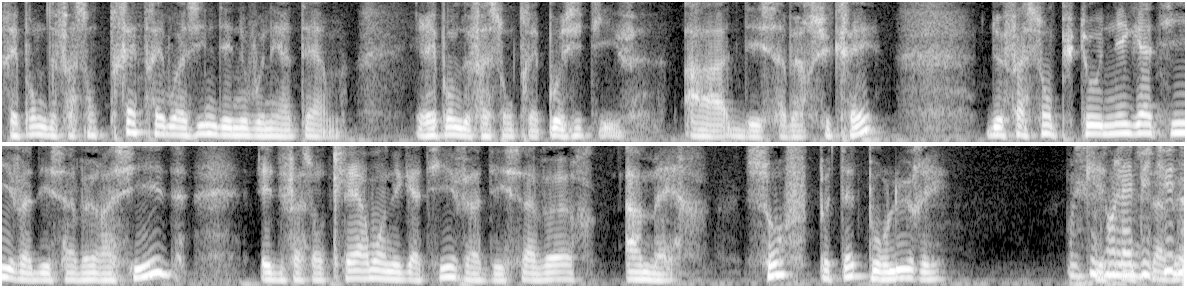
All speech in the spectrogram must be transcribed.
répondent de façon très très voisine des nouveau-nés à terme. Ils répondent de façon très positive à des saveurs sucrées, de façon plutôt négative à des saveurs acides, et de façon clairement négative à des saveurs amères sauf peut-être pour l'urée. Parce qu'ils ont l'habitude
